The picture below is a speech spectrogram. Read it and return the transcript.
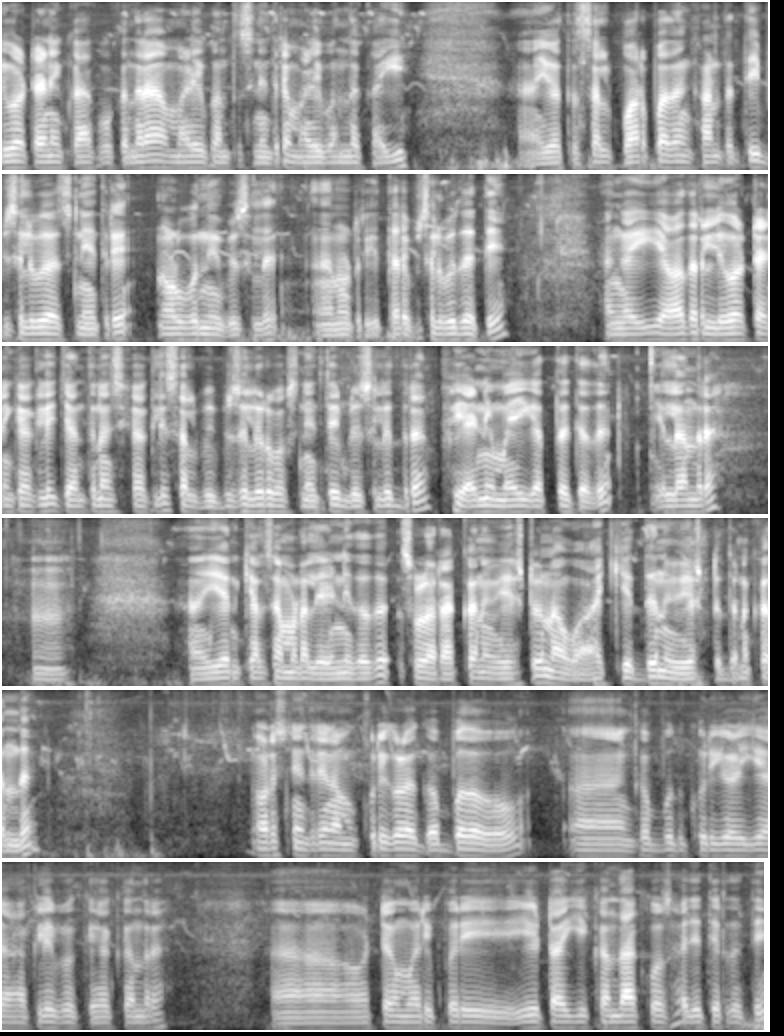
ಲಿವರ್ ಟಾನಿಕ್ ಹಾಕ್ಬೇಕಂದ್ರೆ ಮಳೆ ಬಂತು ಸ್ನೇಹಿತರೆ, ಮಳೆ ಬಂದಕ್ಕಾಗಿ. ಇವತ್ತು ಸ್ವಲ್ಪ ಹೊರಪಾದಂಗೆ ಕಾಣ್ತೈತಿ, ಬಿಸಿಲು ಬೀಳೋ ಸ್ನೇಹಿತರೆ, ನೋಡ್ಬೋದು ನೀವು ಬಿಸಿಲು ನೋಡ್ರಿ ಈ ಥರ ಬಿಸಿಲು ಬಿದ್ದೈತಿ ಹಂಗಾಗಿ ಯಾವ್ದಾರು ಲಿವರ್ ಟಾನಿಕ್ ಆಗಲಿ ಜಂತುನಾಶಕ ಆಗಲಿ ಸ್ವಲ್ಪ ಬಿಸಿಲು ಇರ್ಬೇಕು ಸ್ನೇಹಿತರೆ ಬಿಸಿಲಿದ್ರೆ ಎಣ್ಣೆ ಮೈಗೆ ಹತ್ತೈತೆ ಅದು, ಇಲ್ಲಾಂದ್ರೆ ಹ್ಞೂ ಏನು ಕೆಲಸ ಮಾಡಲ್ಲ ಎಣ್ಣಿದದು ಸುಳ್ಳ ರೊಕ್ಕನೂ ವೇಸ್ಟು ನಾವು ಹಾಕಿದ್ದನ್ನು ವೇಸ್ಟ್ ದನಕಂದು. ನೋಡಿ ಸ್ನೇಹಿತರೆ, ನಮ್ಮ ಕುರಿಗಳು ಗಬ್ಬದವು. ಗಬ್ಬದ ಕುರಿಗಳಿಗೆ ಹಾಕ್ಲೇಬೇಕು, ಯಾಕಂದ್ರೆ ಹೊಟ್ಟೆ ಮರಿ ಪರಿ ಈಟಾಗಿ ಕಂದು ಹಾಕೋ ಸಾಧ್ಯತೆ ಇರ್ತೈತಿ.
